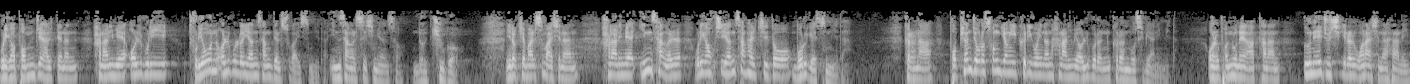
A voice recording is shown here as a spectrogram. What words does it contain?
우리가 범죄할 때는 하나님의 얼굴이 두려운 얼굴로 연상될 수가 있습니다. 인상을 쓰시면서 너 죽어. 이렇게 말씀하시는 하나님의 인상을 우리가 혹시 연상할지도 모르겠습니다. 그러나 보편적으로 성경이 그리고 있는 하나님의 얼굴은 그런 모습이 아닙니다. 오늘 본문에 나타난 은혜 주시기를 원하시는 하나님,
